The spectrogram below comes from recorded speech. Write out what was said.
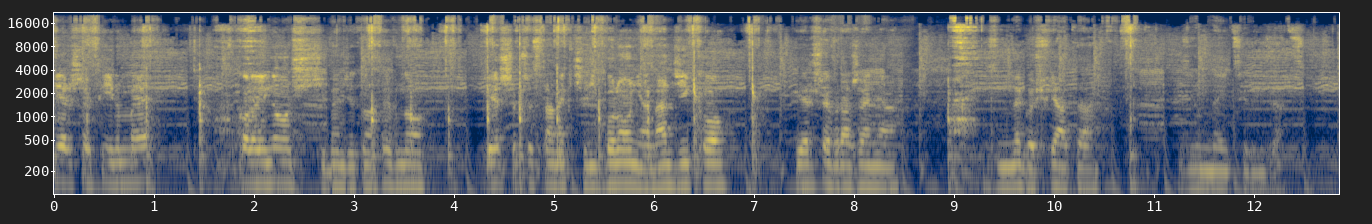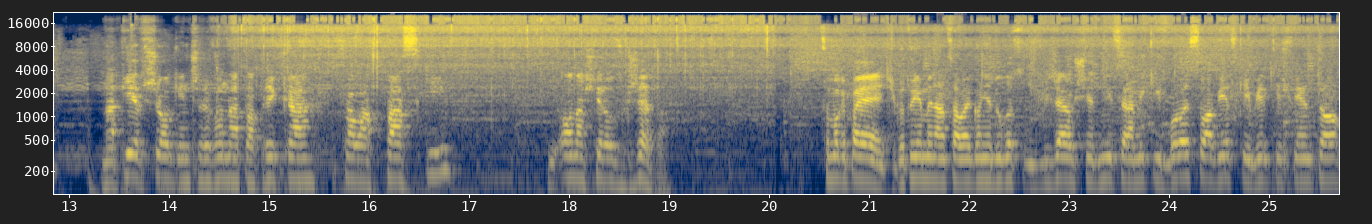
pierwsze filmy w kolejności. Będzie to na pewno pierwszy przystanek, czyli Bolonia na dziko. Pierwsze wrażenia z innego świata, z innej cywilizacji. Na pierwszy ogień czerwona papryka, cała w paski i ona się rozgrzewa. Co mogę powiedzieć? Gotujemy na całego, niedługo zbliżają się dni ceramiki bolesławieckiej, wielkie święto,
